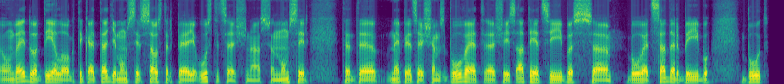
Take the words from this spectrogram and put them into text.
un veidot dialogu tikai tad, ja mums ir savstarpēja uzticēšanās un mums ir tad nepieciešams būvēt šīs attiecības, būvēt sadarbību, būt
